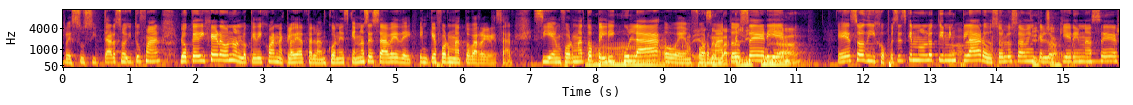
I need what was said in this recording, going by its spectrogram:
resucitar Soy tu fan. Lo que dijeron o lo que dijo Ana Claudia Talancón es que no se sabe de en qué formato va a regresar. Si en formato película o en formato serie. Eso dijo, pues es que no lo tienen claro, solo saben Ah, que chafa. lo quieren hacer.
